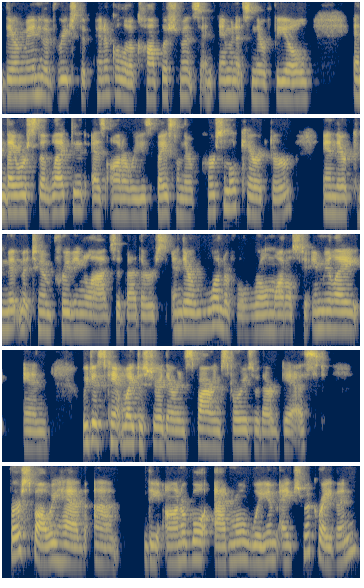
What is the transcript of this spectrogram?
They're men who have reached the pinnacle of accomplishments and eminence in their field, and they were selected as honorees based on their personal character and their commitment to improving lives of others. And they're wonderful role models to emulate, and we just can't wait to share their inspiring stories with our guests. First of all, we have um, the Honorable Admiral William H. McRaven,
